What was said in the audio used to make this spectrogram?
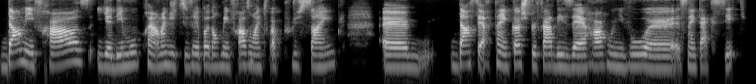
dans mes phrases, il y a des mots, premièrement, que j'utiliserai pas, donc mes phrases vont être plus simples. Euh, dans certains cas, je peux faire des erreurs au niveau euh, syntaxique.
